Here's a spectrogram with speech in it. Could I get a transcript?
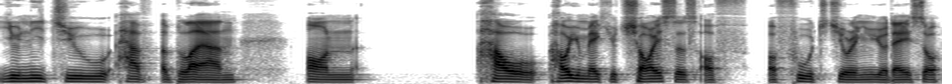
you need to have a plan on how how you make your choices of of food during your day. So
